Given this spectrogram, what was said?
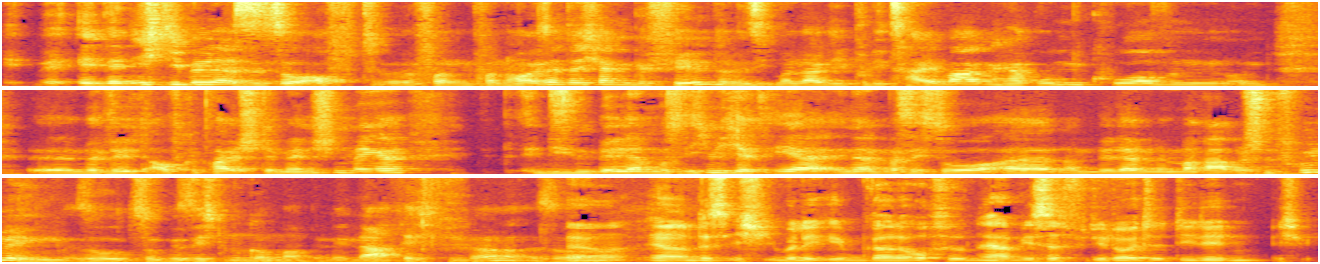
äh, wenn ich die Bilder, das ist so oft äh, von, von Häuserdächern gefilmt und dann sieht man da die Polizeiwagen herumkurven und äh, eine wild aufgepeitschte Menschenmenge. In diesen Bildern muss ich mich jetzt eher erinnern, was ich so äh, an Bildern im arabischen Frühling so zu Gesicht bekommen habe in den Nachrichten. Ne? Also, Ja, ja, und das, ich überlege eben gerade auch so, ja, wie ist das für die Leute, die den, ich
